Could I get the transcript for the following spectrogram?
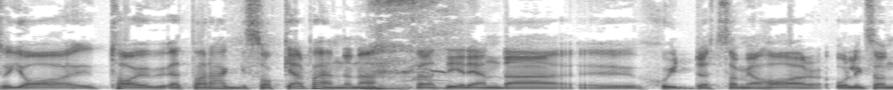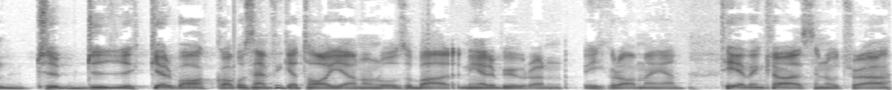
så jag tar ju ett par raggsockar på händerna för att det är det enda eh, skyddet som jag har och liksom typ dyker bakom och sen fick jag ta igenom då så bara ner i buren gick och la mig igen. TVn klarade sig nog tror jag.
